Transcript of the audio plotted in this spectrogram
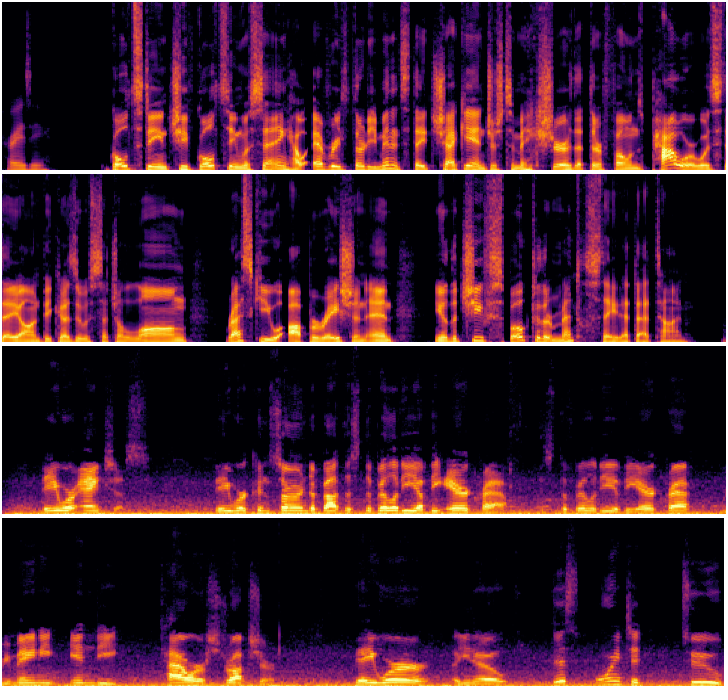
Crazy. Goldstein, Chief Goldstein was saying how every 30 minutes they check in just to make sure that their phone's power would stay on because it was such a long rescue operation. And, you know, the chief spoke to their mental state at that time. They were anxious. They were concerned about the stability of the aircraft, the stability of the aircraft remaining in the tower structure. They were, you know, disoriented to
